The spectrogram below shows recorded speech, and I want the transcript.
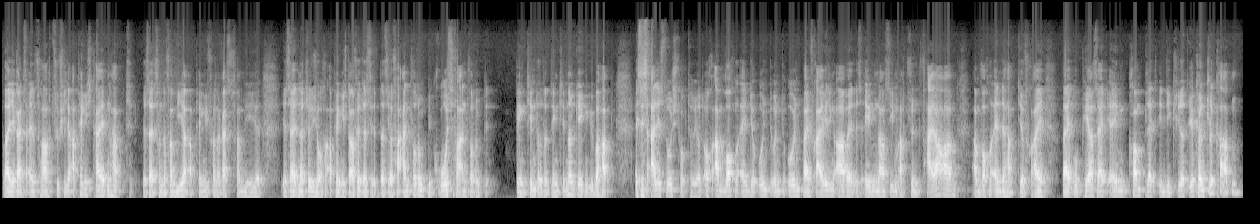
weil ihr ganz einfach zu viele Abhängigkeiten habt. Ihr seid von der Familie abhängig, von der Gastfamilie. Ihr seid natürlich auch abhängig dafür, dass ihr, dass ihr Verantwortung, eine große Verantwortung dem Kind oder den Kindern gegenüber habt. Es ist alles durchstrukturiert, auch am Wochenende und, und, und. Bei Freiwilligenarbeit ist eben nach sieben, acht Stunden Feierabend. Am Wochenende habt ihr frei. Bei Au pair seid ihr eben komplett integriert. Ihr könnt Glück haben.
